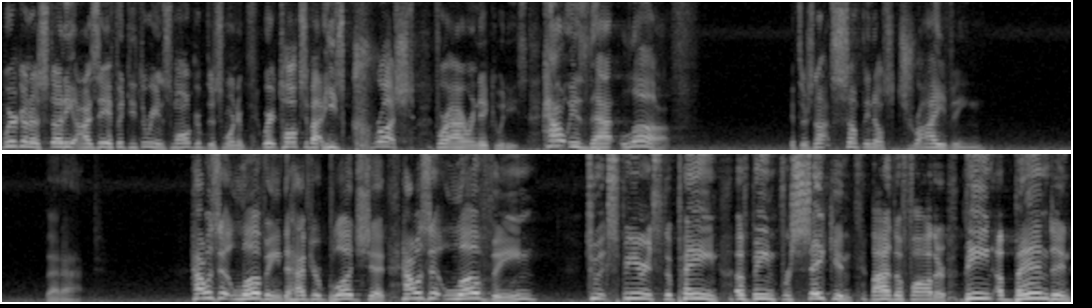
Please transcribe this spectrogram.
We're going to study Isaiah 53 in small group this morning where it talks about he's crushed for our iniquities. How is that love if there's not something else driving that act? How is it loving to have your blood shed? How is it loving to experience the pain of being forsaken by the Father, being abandoned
